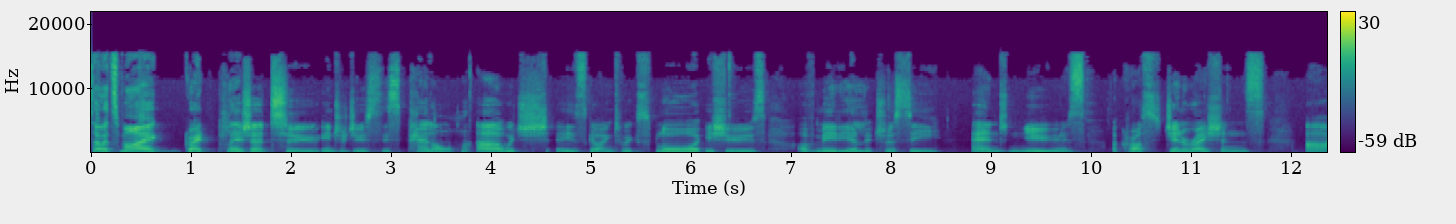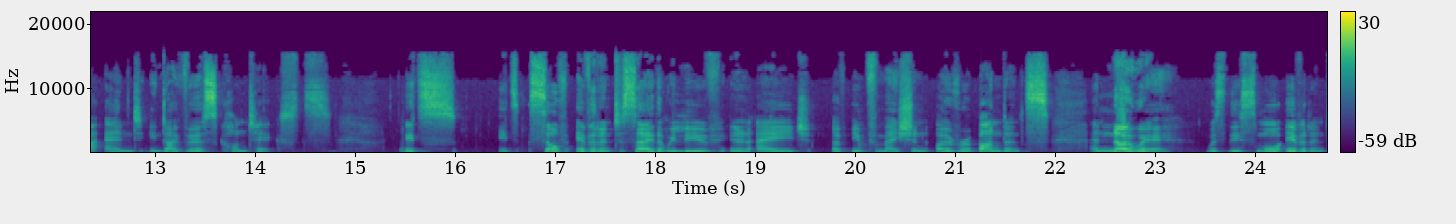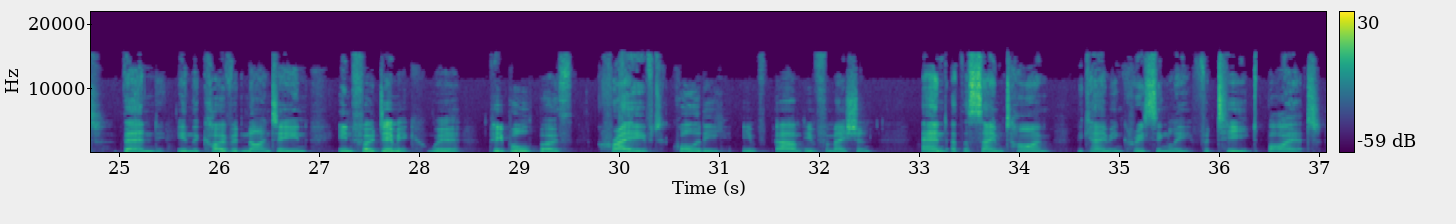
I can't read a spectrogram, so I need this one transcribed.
So it's my great pleasure to introduce this panel, uh, which is going to explore issues of media literacy and news across generations uh, and in diverse contexts. It's, it's self evident to say that we live in an age of information overabundance, and nowhere was this more evident than in the COVID 19 infodemic, where people both craved quality um, information and at the same time became increasingly fatigued by it.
